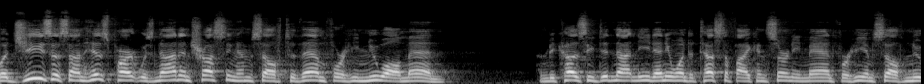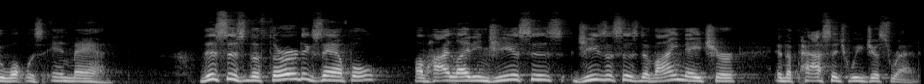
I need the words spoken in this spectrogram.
But Jesus, on his part, was not entrusting himself to them, for he knew all men. And because he did not need anyone to testify concerning man, for he himself knew what was in man. This is the third example of highlighting Jesus' Jesus's divine nature in the passage we just read.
